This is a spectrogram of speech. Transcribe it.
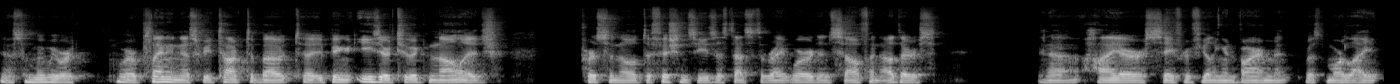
yes and when we were we were planning this we talked about uh, it being easier to acknowledge personal deficiencies, if that's the right word, in self and others in a higher, safer feeling environment with more light,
